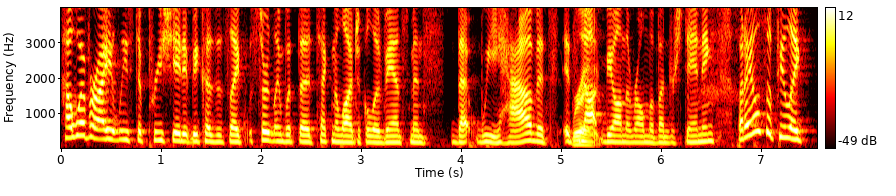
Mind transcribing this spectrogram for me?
However, I at least appreciate it because it's like certainly with the technological advancements that we have, it's it's Right. not beyond the realm of understanding. But I also feel like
